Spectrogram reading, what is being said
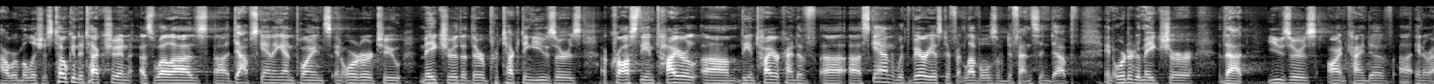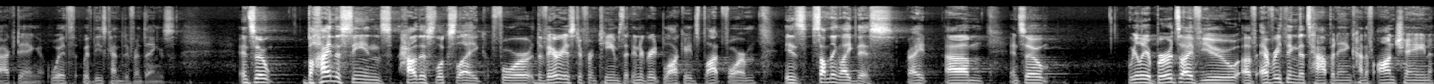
our malicious token detection as well as uh, dApp scanning endpoints in order to make sure that they're protecting users across the entire, um, the entire kind of uh, uh, scan with various different levels of defense in depth in order to make sure that users aren't kind of uh, interacting with, with these kind of different things. And so behind the scenes, how this looks like for the various different teams that integrate Blockaid's platform is something like this, right? Um, and so really a bird's eye view of everything that's happening kind of on chain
